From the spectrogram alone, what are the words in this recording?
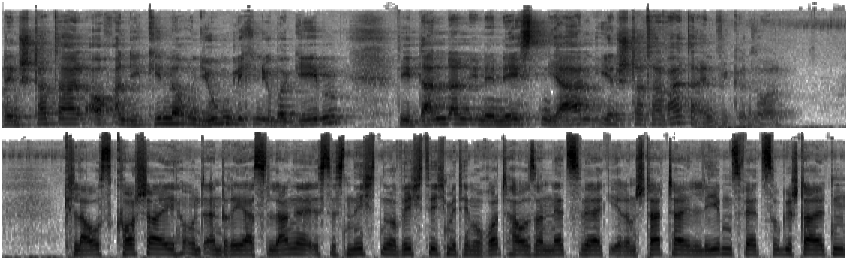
den Stadtteil auch an die Kinder und Jugendlichen übergeben, die dann dann in den nächsten Jahren ihren Stadtteil weiterentwickeln sollen. Klaus Koschei und Andreas Lange ist es nicht nur wichtig, mit dem Rotthauser Netzwerk ihren Stadtteil lebenswert zu gestalten,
